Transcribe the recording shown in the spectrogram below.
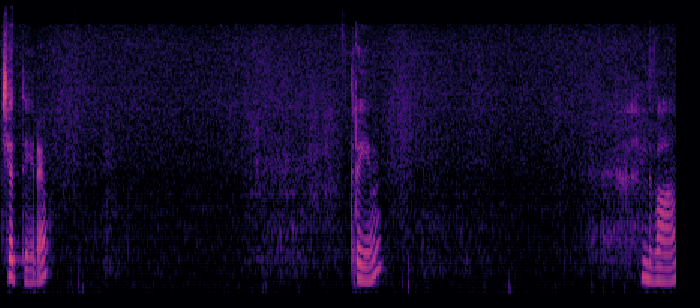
Чотири. Три. Два.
